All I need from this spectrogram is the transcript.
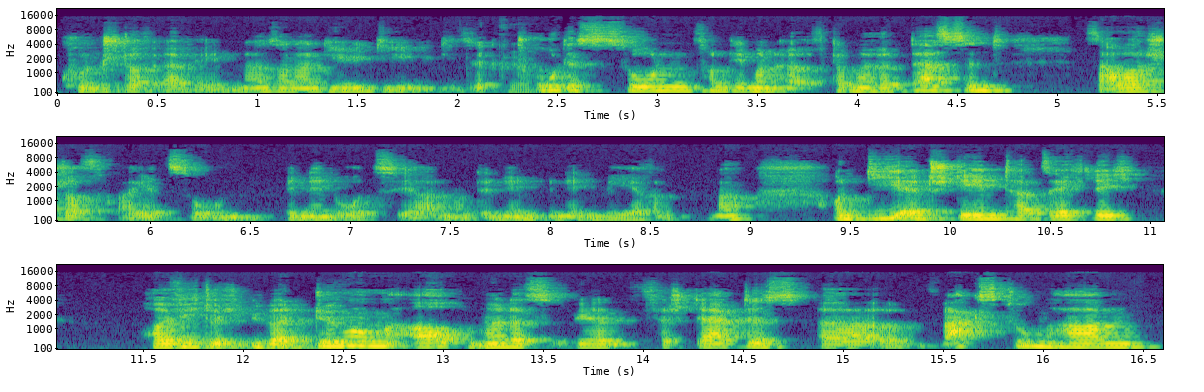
Kunststoff erwähnen, ne, sondern die, die, diese okay. Todeszonen, von denen man öfter mal hört, das sind sauerstofffreie Zonen in den Ozeanen und in den, in den Meeren. Ne? Und die entstehen tatsächlich häufig durch Überdüngung auch, ne, dass wir verstärktes äh, Wachstum haben,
